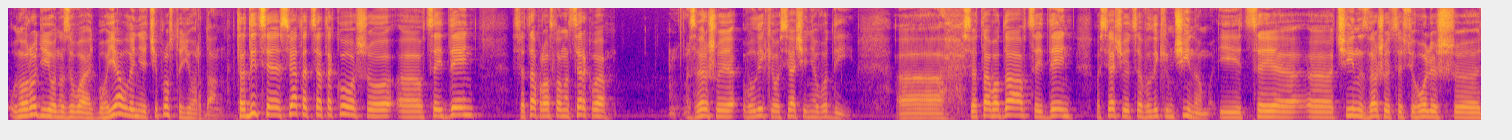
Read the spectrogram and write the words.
У народі його називають Богоявлення чи просто Йордан. Традиція свята ця такого, що в цей день Свята Православна Церква звершує велике освячення води. Свята вода в цей день освячується великим чином, і цей е, чин звершується всього лиш е,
